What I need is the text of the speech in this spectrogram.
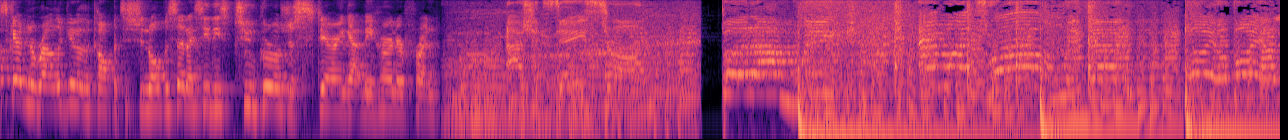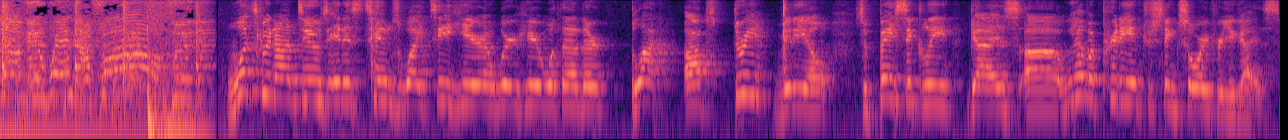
was skating around looking at the competition. All of a sudden, I see these two girls just staring at me, her and her friend. I should stay strong, but I'm weak. And what's wrong with that? Boy, oh boy, I love it when I fall for. What's going on, dudes? It is Timz YT here, and we're here with another Black Ops 3 video. So basically, guys, uh, we have a pretty interesting story for you guys.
